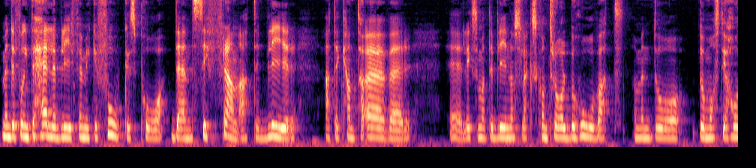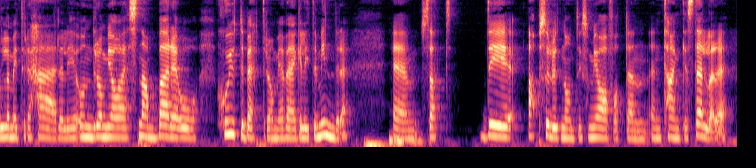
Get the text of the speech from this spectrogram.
Men det får inte heller bli för mycket fokus på den siffran, att det blir, att det kan ta över, eh, liksom att det blir någon slags kontrollbehov att ja, men då, då måste jag hålla mig till det här, eller jag undrar om jag är snabbare och skjuter bättre om jag väger lite mindre. Eh, så att det är absolut någonting som jag har fått en, en tankeställare eh,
